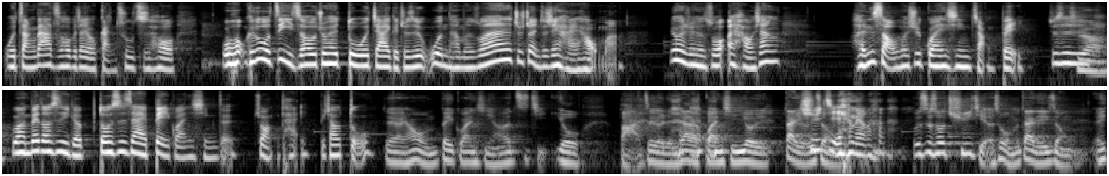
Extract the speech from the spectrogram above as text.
我长大之后比较有感触之后，我可是我自己之后就会多加一个，就是问他们说：“哎，舅舅，你最近还好吗？”因为我觉得说，哎，好像很少会去关心长辈，就是晚辈都是一个都是在被关心的状态比较多。对啊，然后我们被关心，然后自己又把这个人家的关心又带有一种 曲解，没有？不是说曲解，而是我们带着一种，哎，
